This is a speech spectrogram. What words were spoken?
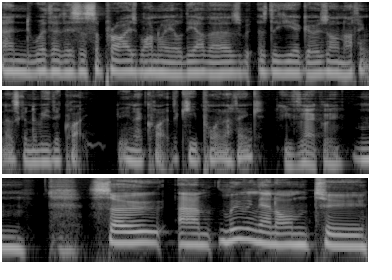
and whether there's a surprise one way or the other as, as the year goes on. I think that's going to be the quite you know quite the key point. I think exactly. Mm. So um, moving then on to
